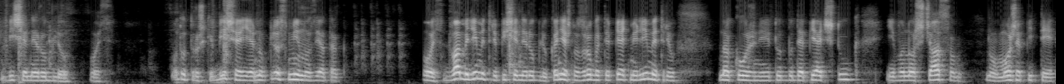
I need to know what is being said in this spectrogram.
більше не роблю. Ось. Ну, тут трошки більше є. Ну, плюс-мінус я так. Ось, 2 мм більше не роблю. Звісно, зробити 5 мм на кожній, і тут буде 5 штук, і воно з часом ну, може піти.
